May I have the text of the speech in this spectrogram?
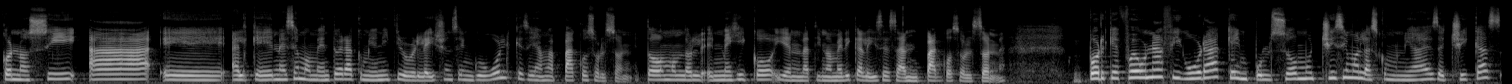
conocí a, eh, al que en ese momento era Community Relations en Google, que se llama Paco Solzona. Todo el mundo en México y en Latinoamérica le dice San Paco Solzona, porque fue una figura que impulsó muchísimo las comunidades de chicas,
